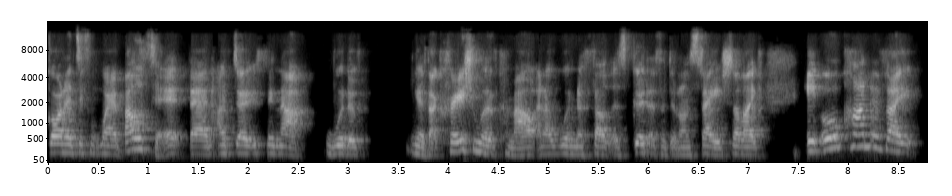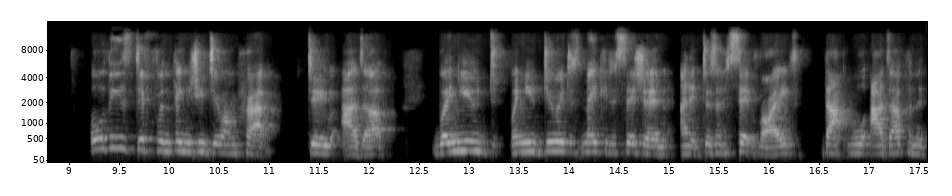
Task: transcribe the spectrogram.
gone a different way about it, then I don't think that would have, you know, that creation would have come out and I wouldn't have felt as good as I did on stage. So, like, it all kind of like all these different things you do on prep do add up. When you when you do it, just make a decision and it doesn't sit right, that will add up and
